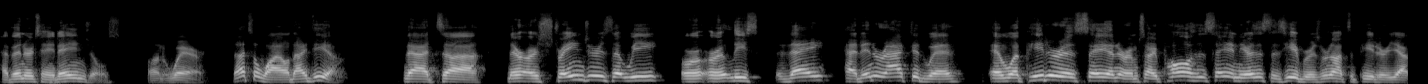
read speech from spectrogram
have entertained angels unaware. That's a wild idea. That uh, there are strangers that we, or, or at least they, had interacted with. And what Peter is saying, or I'm sorry, Paul is saying here, this is Hebrews, we're not to Peter yet.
